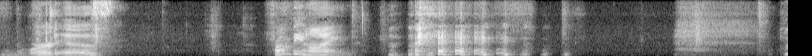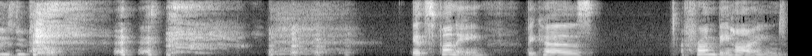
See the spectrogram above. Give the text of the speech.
And the word is from behind. Please do tell. It's funny because from behind,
